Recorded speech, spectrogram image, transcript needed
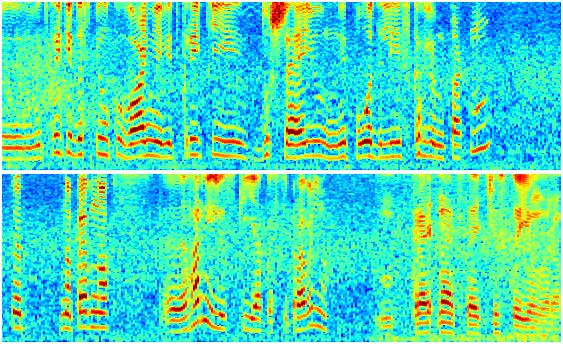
е, відкриті до спілкування, відкриті душею, не подлі, скажімо так. Ну, це, напевно, е, гарні людські якості, правильно? Ну, як сказати, чувство юмора.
